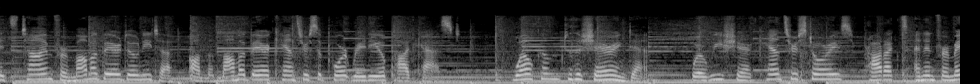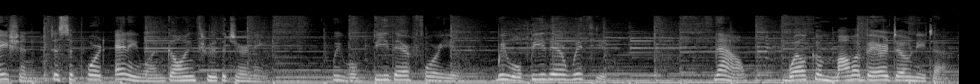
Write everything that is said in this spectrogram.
It's time for Mama Bear Donita on the Mama Bear Cancer Support Radio podcast. Welcome to the Sharing Den, where we share cancer stories, products, and information to support anyone going through the journey. We will be there for you. We will be there with you. Now, welcome Mama Bear Donita.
